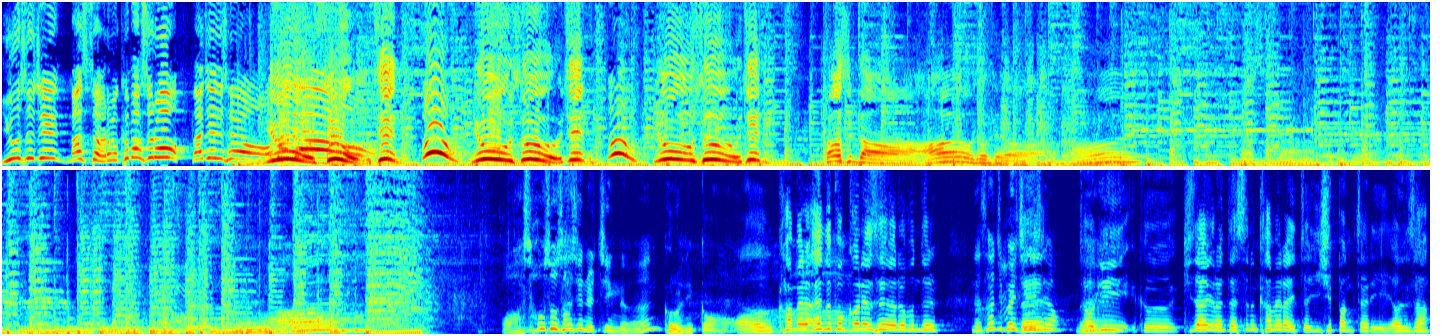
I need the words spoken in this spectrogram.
유수진 마스터 여러분 큰 박수로 맞이해 주세요. 유수진, 유수진, 유수진. 반갑습니다. 아, 어서 오세요. 아, 반갑습니다. 어서 오세요. 아, 와, 서서 사진을 찍는 그러니까. 어, 아. 카메라 핸드폰 꺼내세요, 여러분들. 네, 사진 빨리 네, 찍으세요. 네. 저기 그 기자회견 때 쓰는 카메라 있죠? 20방짜리 연사.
